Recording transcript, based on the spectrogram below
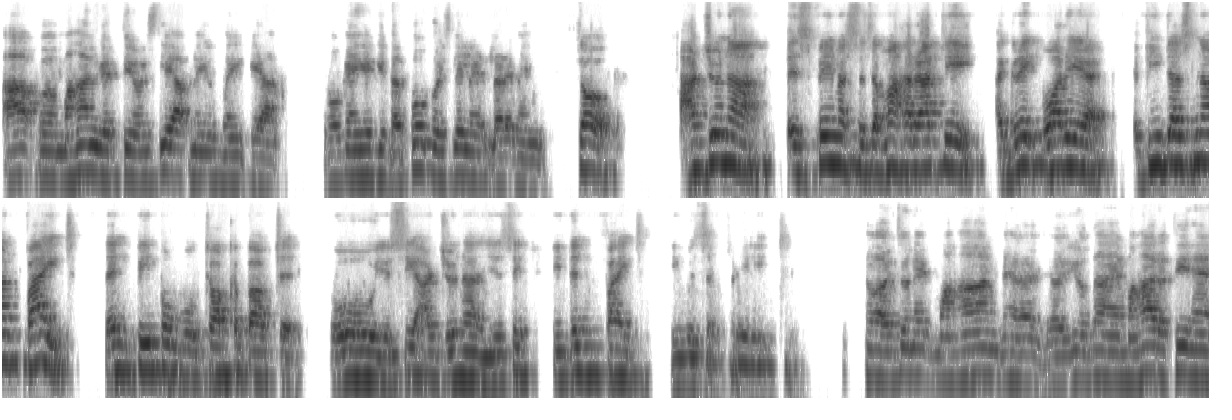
आप महान व्यक्ति हो इसलिए आपने युद्ध नहीं किया वो कहेंगे कि डरपोक हो इसलिए लड़- नहीं So, Arjuna is famous as a Maharati, a great warrior. If he does not fight, then people will talk about it. Oh, you see Arjuna, you see, he didn't fight, he was afraid. तो अर्जुन एक महान है, योद्धा है महारथी हैं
